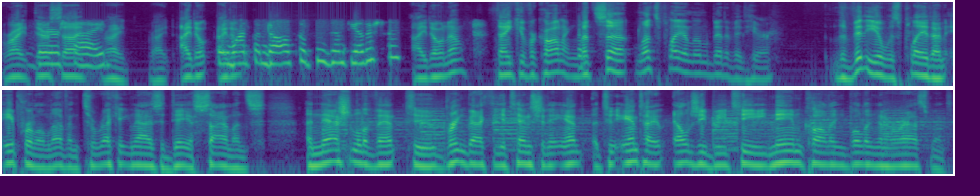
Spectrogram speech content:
Right, their, Their side. side. Right, right. I don't. I they don't. want them to also present the other side. I don't know. Thank you for calling. Let's, uh, let's play a little bit of it here. The video was played on April 11th to recognize a day of silence, a national event to bring back the attention to, anti-LGBT name-calling, bullying, and harassment.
